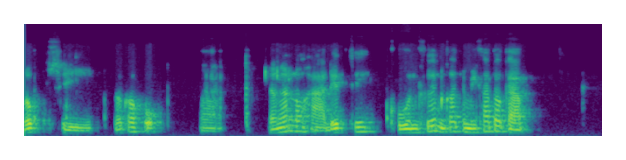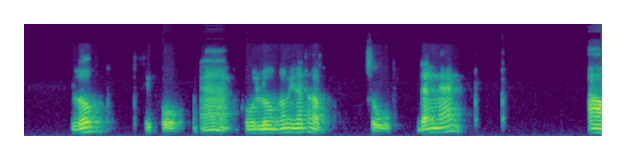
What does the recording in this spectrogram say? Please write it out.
ลบสี่แล้วก็หกอ่า ดังนั้นเราหาเด็ดที่คูณขึ้นก็จะมีค่าเท่ากับลบสิบหกอ่า คูณลงก็มีค่าเท่ากับศูนย์ดังนั้น เอา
